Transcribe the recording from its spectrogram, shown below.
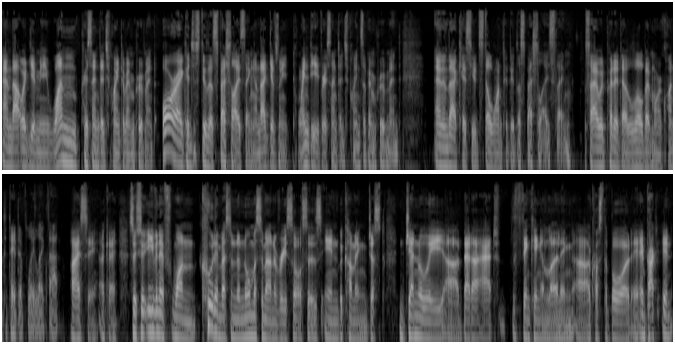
And that would give me one percentage point of improvement. Or I could just do the specialized thing, and that gives me 20 percentage points of improvement. And in that case, you'd still want to do the specialized thing. So I would put it a little bit more quantitatively like that. I see. Okay. So, so even if one could invest an enormous amount of resources in becoming just generally uh, better at thinking and learning uh, across the board, in, in,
